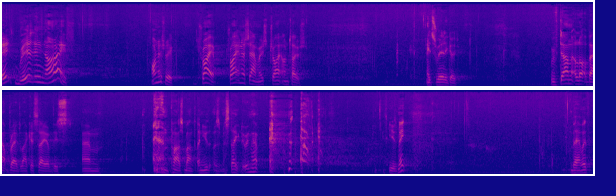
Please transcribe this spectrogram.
It's really nice. Honestly, try it. Try it in a sandwich, try it on toast. It's really good. We've done a lot about bread, like I say, of this um, past month. I knew that was a mistake doing that. Excuse me. Bear with.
